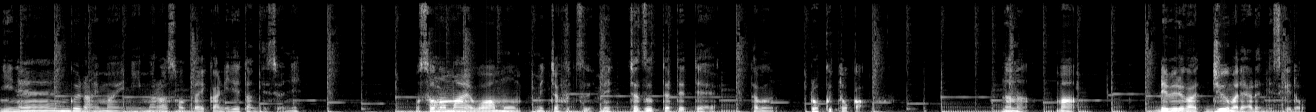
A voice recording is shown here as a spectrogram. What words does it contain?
2年ぐらい前にマラソン大会に出たんですよね。その前はもうめっちゃ普通めっちゃずっとやってて多分6とか7まあレベルが10まであるんですけど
